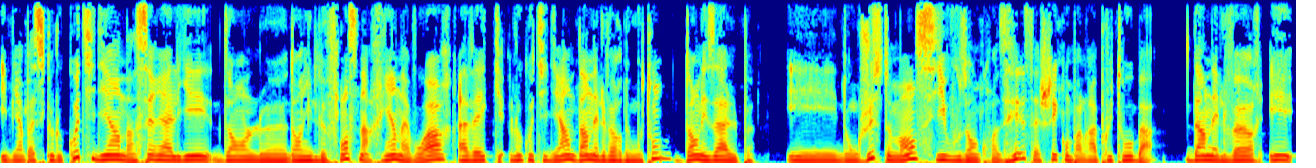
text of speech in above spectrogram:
Eh bien parce que le quotidien d'un céréalier dans le dans l'île de France n'a rien à voir avec le quotidien d'un éleveur de moutons dans les Alpes. Et donc justement, si vous en croisez, sachez qu'on parlera plutôt bah, d'un éleveur et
